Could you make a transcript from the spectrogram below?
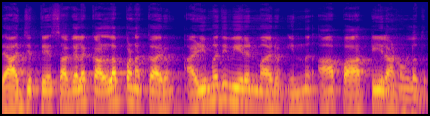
രാജ്യത്തെ സകല കള്ളപ്പണക്കാരും അഴിമതി വീരന്മാരും ഇന്ന് ആ പാർട്ടിയിലാണുള്ളത്.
